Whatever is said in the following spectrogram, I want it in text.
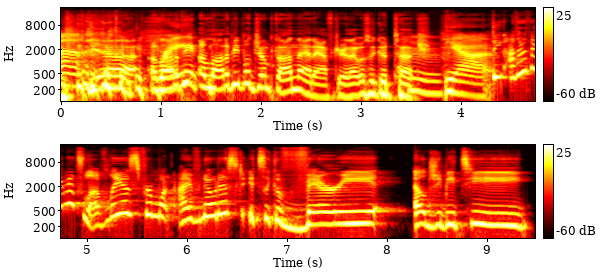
Uh, Yeah, a lot, of Right? pe- a lot of people jumped on that after. That was a good touch. Yeah. The other thing that's lovely is from what I've noticed, it's like a very LGBT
